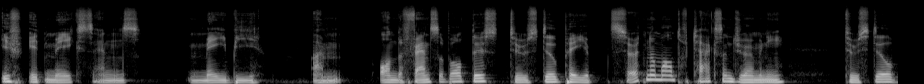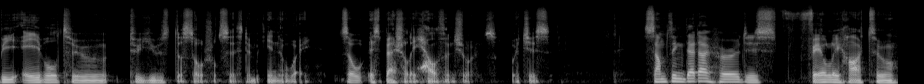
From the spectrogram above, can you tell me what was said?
if it makes sense. Maybe I'm on the fence about this to still pay a certain amount of tax in Germany to still be able to to use the social system in a way. So especially health insurance, which is something that I heard is fairly hard to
